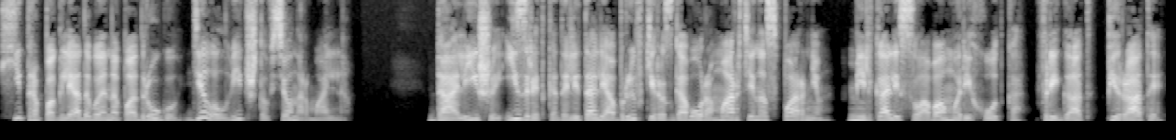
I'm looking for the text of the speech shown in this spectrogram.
хитро поглядывая на подругу, делал вид, что все нормально. До Алиши изредка долетали обрывки разговора Мартина с парнем, мелькали слова «мореходка», «фрегат», «пираты».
